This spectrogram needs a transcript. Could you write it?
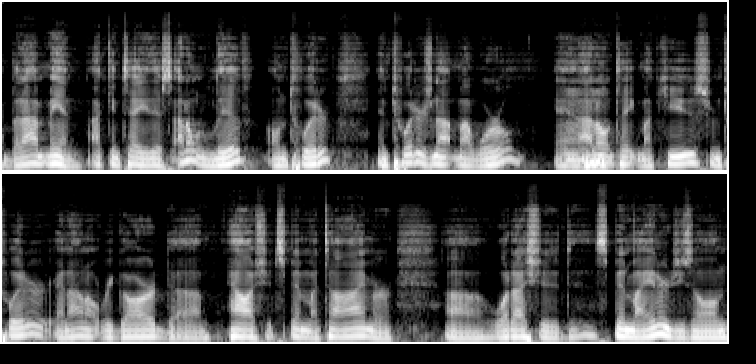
but I, man, I can tell you this: I don't live on Twitter, and Twitter's not my world and mm-hmm. I don't take my cues from Twitter, and I don't regard uh, how I should spend my time or uh, what I should spend my energies on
